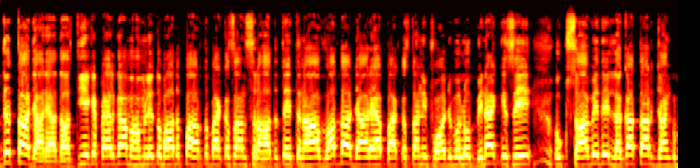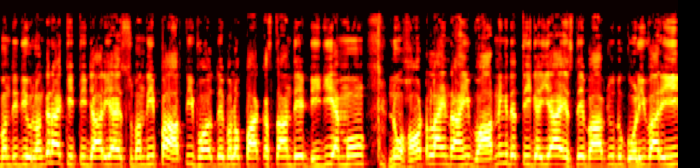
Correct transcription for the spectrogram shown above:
ਦਿੱਤਾ ਜਾ ਰਿਹਾ। ਦੱਸਦੀ ਹੈ ਕਿ ਪਹਿਲਗਾਮ ਹਮਲੇ ਤੋਂ ਬਾਅਦ ਭਾਰਤ, ਪਾਕਿਸਤਾਨ ਸਰਹੱਦ ਤੇ ਤਣਾਅ ਵਧਦਾ ਜਾ ਰਿਹਾ। ਪਾਕਿਸਤਾਨੀ ਫੌਜ ਵੱਲੋਂ ਬਿਨਾਂ ਕਿਸੇ ਉਕਸਾਵੇ ਦੇ ਲਗਾਤਾਰ ਜੰਗਬੰਦੀ ਦੀ ਉਲੰਘਣਾ ਕੀਤੀ ਜਾ ਰਹੀ ਹੈ। ਇਸ ਸੰਬੰਧੀ ਭਾਰਤੀ ਫੌਜ ਦੇ ਵੱਲੋਂ ਪਾਕਿਸਤਾਨ ਦੇ ਡੀਜੀਐਮਓ ਨੂੰ ਹੌਟਲਾਈਨ ਰਾਹੀਂ ਵਾਰਨਿੰਗ ਦਿੱਤੀ ਗਈ ਹੈ। ਇਸ ਦੇ ਬਾਵਜੂਦ ਗੋਲੀਬਾਰੀ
